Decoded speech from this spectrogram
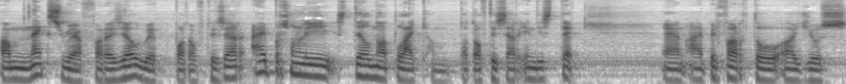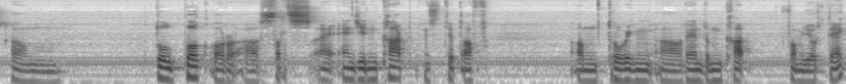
Um, next we have Ryzeal with Pot of Desire. I personally still not like um, Pot of Desire in this deck, and I prefer to uh, use um, toolbox or uh, search uh, engine card instead of um, throwing a random card from your deck.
